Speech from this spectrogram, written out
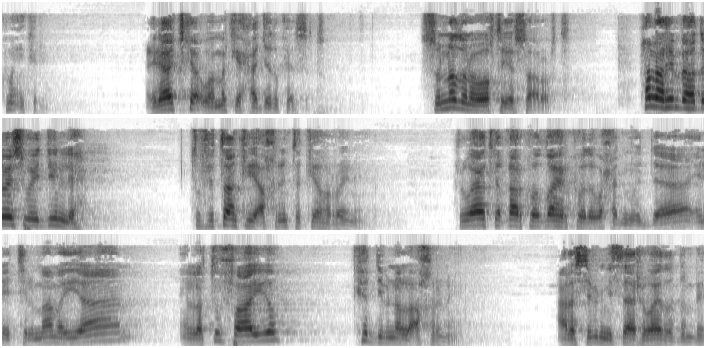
kuma inkirin cilaajka waa markii xaajadu keensato. Sunnaduna waa wakhtigay soo aroortay. Hal arrinba haddaba isweydiin leh tufitaanka iyo akhrinta kee horraynaya riwaayaadka qaarkood daahirkooda waxaad mooddaa inay tilmaamayaan in la tufaayo kadibna la akhrinayo. Cala sabiil mithaal riwaayada dambe.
